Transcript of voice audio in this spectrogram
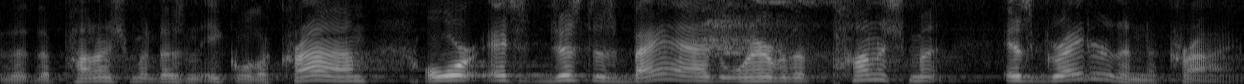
the, the punishment doesn't equal the crime, or it's just as bad whenever the punishment is greater than the crime.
